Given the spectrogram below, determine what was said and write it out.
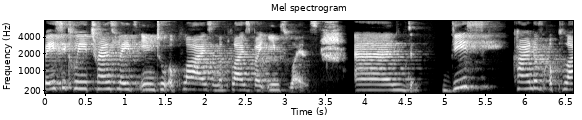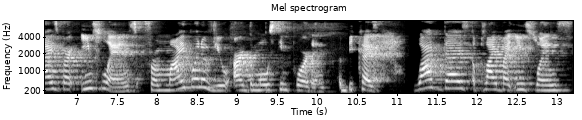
basically translates into applies and applies by influence, and this kind of applies by influence from my point of view are the most important because what does apply by influence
